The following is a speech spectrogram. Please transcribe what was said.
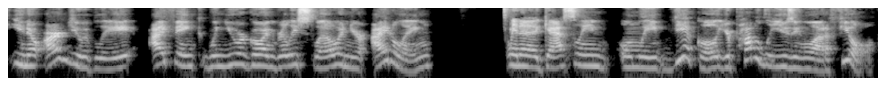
you know arguably i think when you are going really slow and you're idling in a gasoline only vehicle, you're probably using a lot of fuel.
